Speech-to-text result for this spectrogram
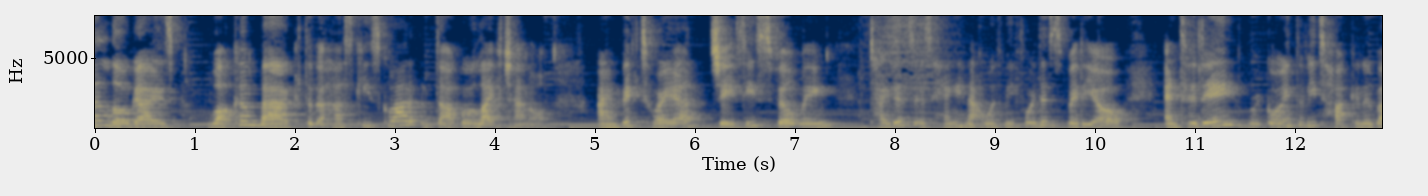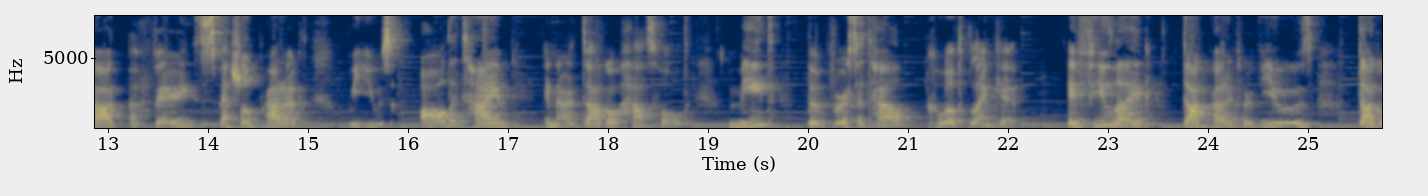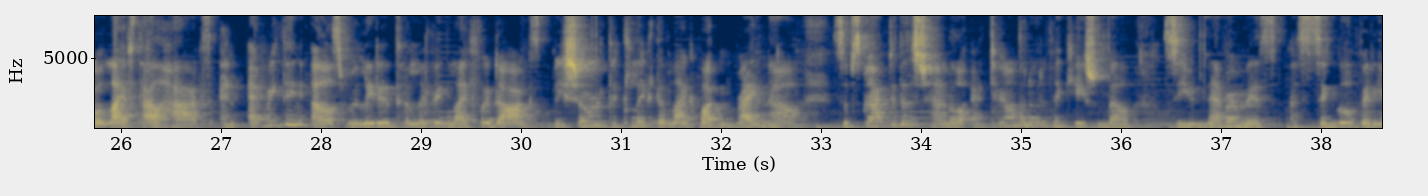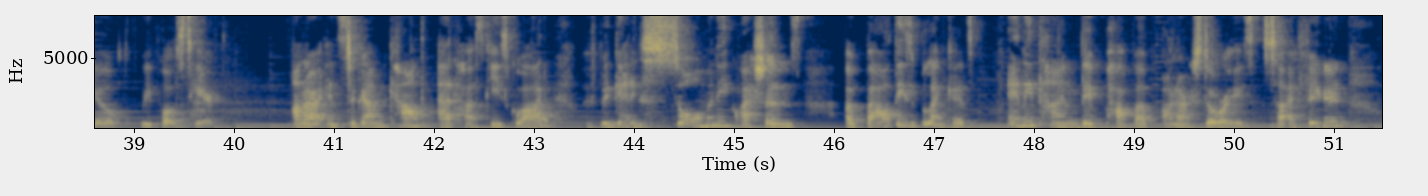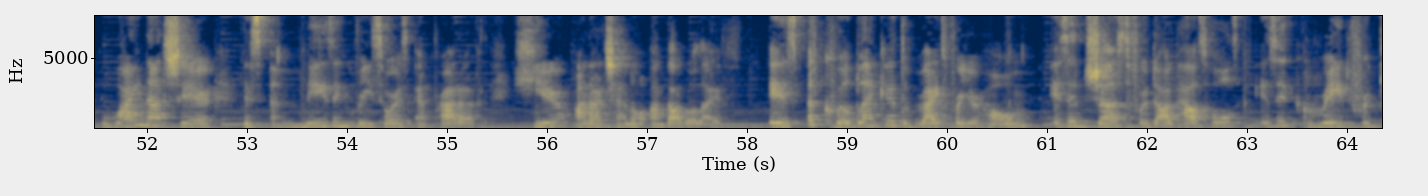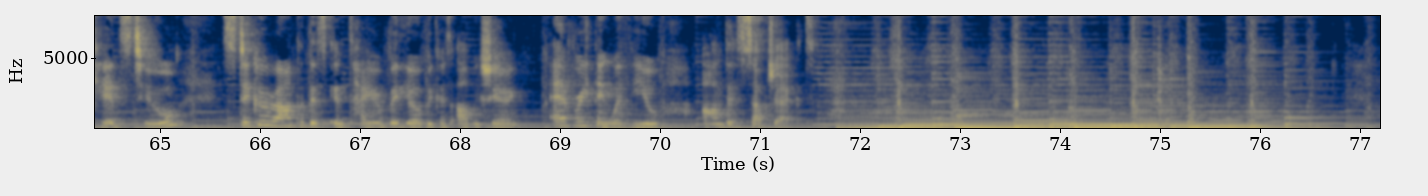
Hello guys, welcome back to the Husky Squad Doggo Life channel. I'm Victoria, JC's filming, Titus is hanging out with me for this video, and today we're going to be talking about a very special product we use all the time in our doggo household. Meet the versatile quilt blanket. If you like dog product reviews, doggo lifestyle hacks, and everything else related to living life with dogs, be sure to click the like button right now, subscribe to this channel, and turn on the notification bell so you never miss a single video we post here. On our Instagram account at Husky Squad, we've been getting so many questions about these blankets anytime they pop up on our stories. So I figured why not share this amazing resource and product here on our channel on Doggo Life? Is a quilt blanket right for your home? Is it just for dog households? Is it great for kids too? Stick around to this entire video because I'll be sharing everything with you on this subject.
